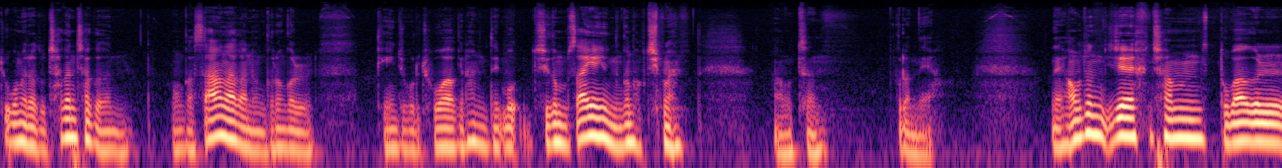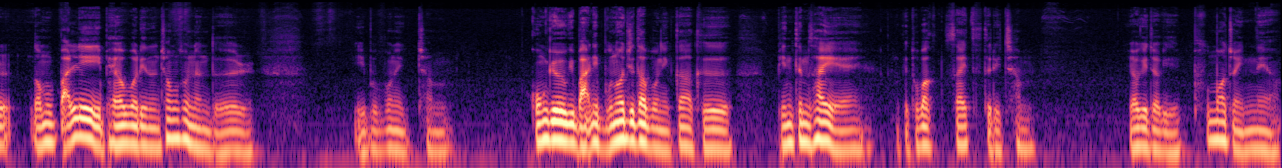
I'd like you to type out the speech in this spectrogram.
조금이라도 차근차근 뭔가 쌓아나가는 그런 걸 개인적으로 좋아하긴 하는데 뭐 지금 쌓여 있는 건 없지만 아무튼 그렇네요. 네 아무튼 이제 참 도박을 너무 빨리 배워버리는 청소년들 이 부분이 참 공교육이 많이 무너지다 보니까 그 빈틈 사이에 그렇게 도박 사이트들이 참 여기저기 품어져 있네요.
